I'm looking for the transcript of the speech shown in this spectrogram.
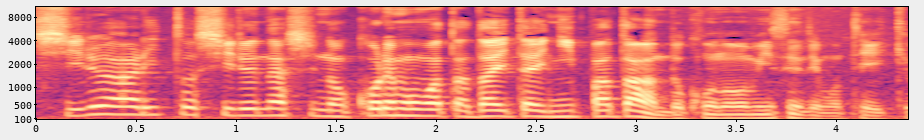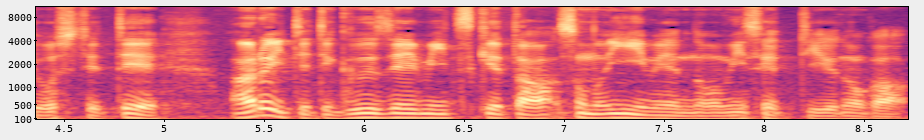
汁ありと汁なしのこれもまた大体2パターンとこのお店でも提供してて歩いてて偶然見つけたそのいい麺のお店っていうのが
